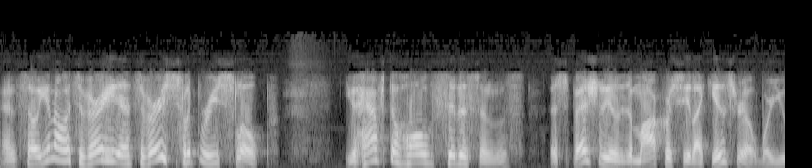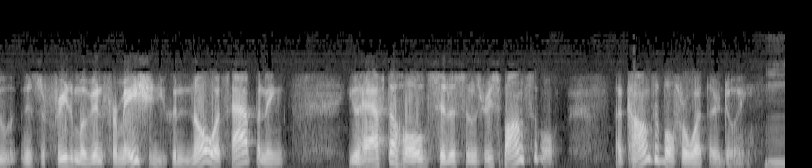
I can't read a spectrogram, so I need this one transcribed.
And so, you know, it's a very it's a very slippery slope. You have to hold citizens, especially in a democracy like Israel, where you there's a freedom of information, you can know what's happening. You have to hold citizens responsible, accountable for what they're doing. Hmm.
